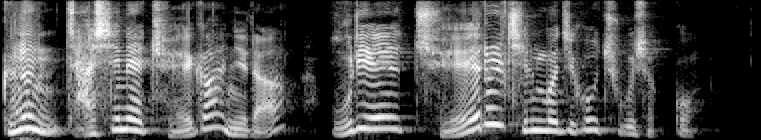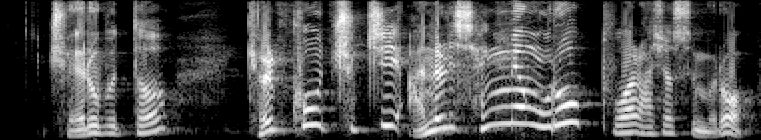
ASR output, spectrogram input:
그는 자신의 죄가 아니라 우리의 죄를 짊어지고 죽으셨고 죄로부터 결코 죽지 않을 생명으로 부활하셨으므로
